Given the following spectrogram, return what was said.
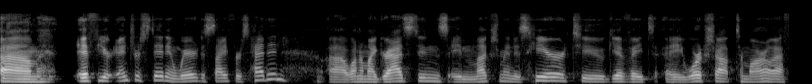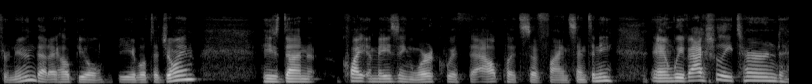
Um, if you're interested in where Decipher's headed, uh, one of my grad students, Aidan Lakshman, is here to give a, a workshop tomorrow afternoon that I hope you'll be able to join. He's done quite amazing work with the outputs of Find Synteny. And we've actually turned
